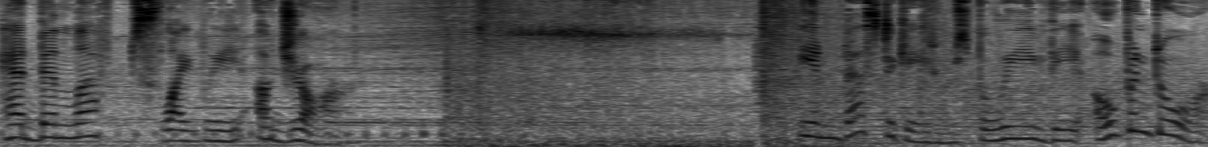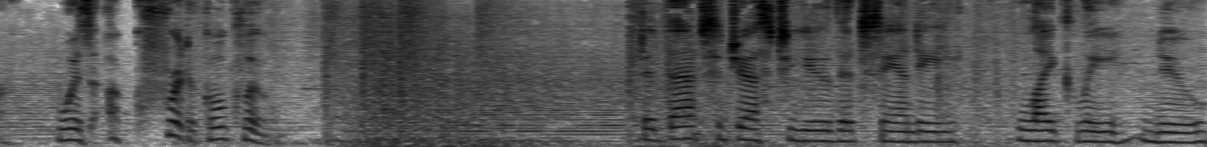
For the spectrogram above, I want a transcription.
had been left slightly ajar. Investigators believe the open door was a critical clue. Did that suggest to you that Sandy likely knew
